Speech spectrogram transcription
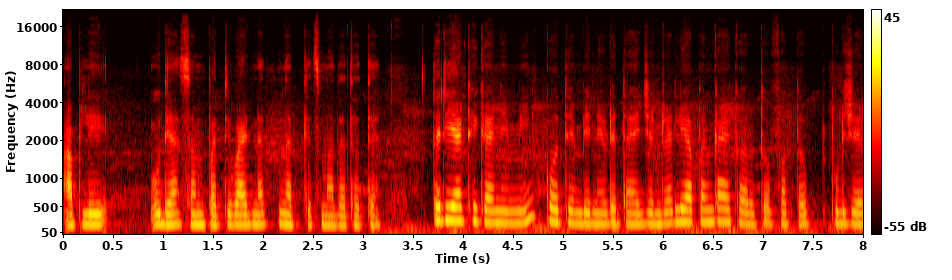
आपली उद्या संपत्ती वाढण्यात नक्कीच मदत होते. तर या ठिकाणी मी कोथिंबीर निवडत आहे. जनरली आपण काय करतो फक्त पुढचे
